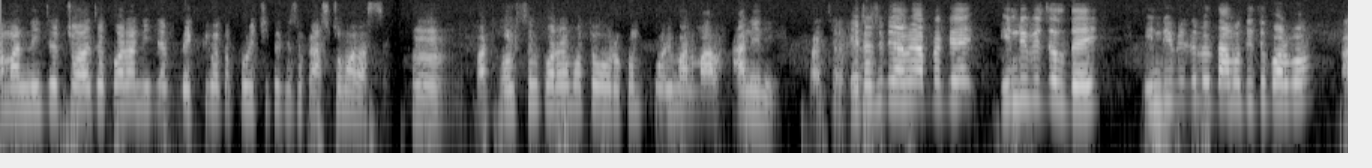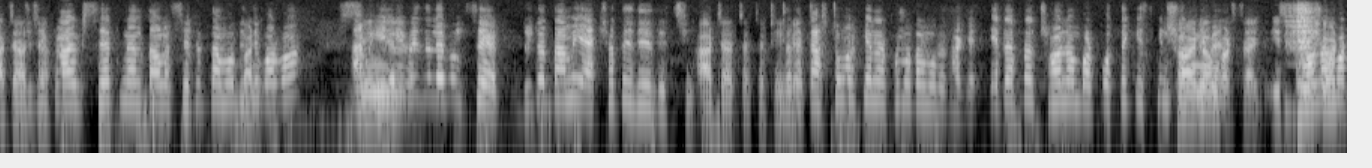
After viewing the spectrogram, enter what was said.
আমার নিজের চয়েসে করা নিজের ব্যক্তিগত পরিচিত কিছু কাস্টমার আছে। বাট হোলসেল করার মতো ওরকম পরিমাণ মাল আনিনি। আচ্ছা এটা যদি আমি আপনাকে ইন্ডিভিজুয়াল দেই ইন্ডিভিজুয়ালের দামও দিতে পারব। আচ্ছা যদি আচ্ছা। কয়েক সেট নেন তাহলে সেটের দামও দিতে মানে পারব। আমি ইন্ডিভিজুয়াল এবং সেট দুইটার দামই একসাথে দিয়ে দিচ্ছি। আচ্ছা আচ্ছা আচ্ছা ঠিক যাতে আছে। কাস্টমার কেনার ক্ষমতার মধ্যে থাকে। এটা আপনার ছয় নম্বর প্রত্যেক স্ক্রিনশট ছয় নম্বর সাইজ স্ক্রিনশট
